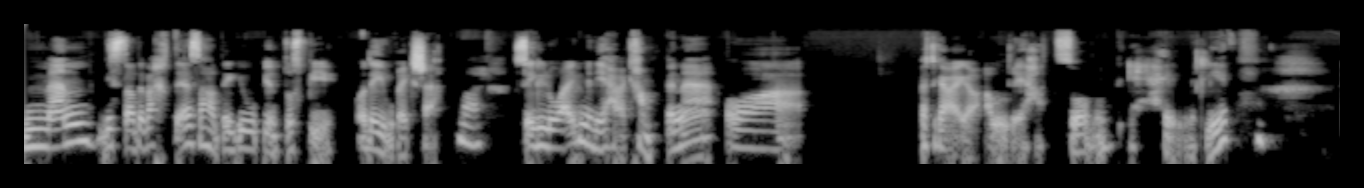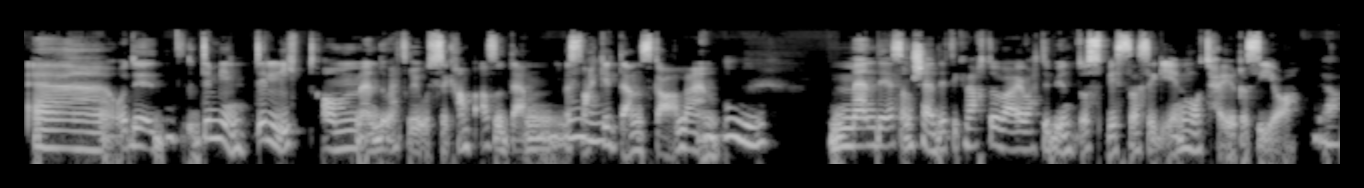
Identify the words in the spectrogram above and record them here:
Men hvis det hadde vært det, så hadde jeg jo begynt å spy, og det gjorde jeg ikke. Nei. Så jeg lå med de her krampene, og vet du hva, jeg har aldri hatt så vondt i hele mitt liv. Eh, og det, det minte litt om endometriosekramp, altså den, vi snakker den skalaen. Mm. Men det som skjedde etter hvert, var jo at det begynte å spisse seg inn mot høyresida. Ja.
